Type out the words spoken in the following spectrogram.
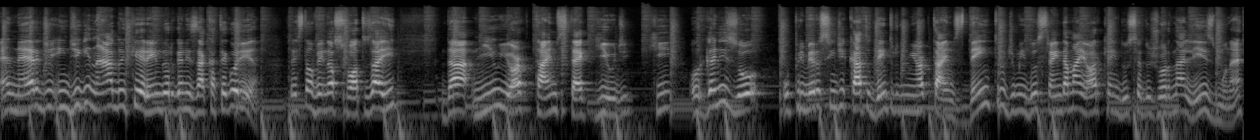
é nerd indignado e querendo organizar a categoria. Vocês estão vendo as fotos aí da New York Times Tech Guild que organizou o primeiro sindicato dentro do New York Times, dentro de uma indústria ainda maior que a indústria do jornalismo, né?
